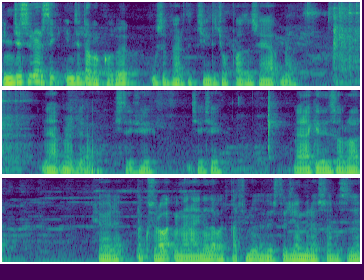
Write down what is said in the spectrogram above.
İnce sürersek ince tabak oluyor. Bu sefer de cildi çok fazla şey yapmıyor. Ne yapmıyordu ya? İşte şey şey şey. Merak edici sorular. Şöyle. Bak kusura bakmayın ben aynada var karşımda da göstereceğim biraz sonra size.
